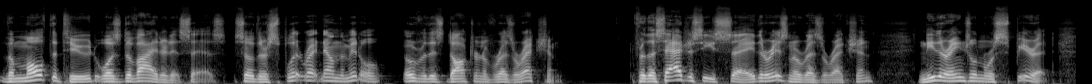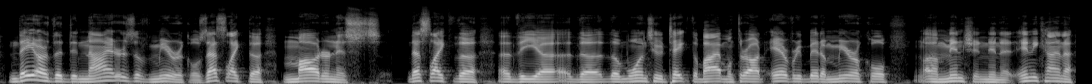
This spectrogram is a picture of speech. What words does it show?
the multitude was divided, it says. So they're split right down the middle over this doctrine of resurrection. For the Sadducees say there is no resurrection, neither angel nor spirit. They are the deniers of miracles. That's like the modernists that's like the uh, the uh, the the ones who take the Bible and throw out every bit of miracle uh, mentioned in it. Any kind of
